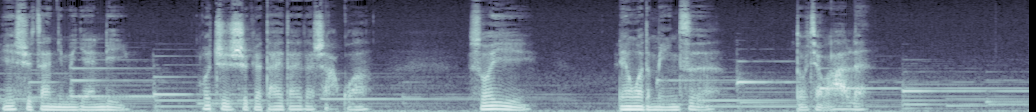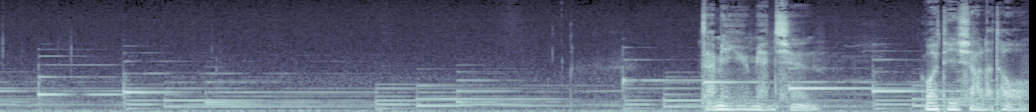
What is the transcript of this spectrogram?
也许在你们眼里，我只是个呆呆的傻瓜，所以连我的名字都叫阿冷。在命运面前。我低下了头，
